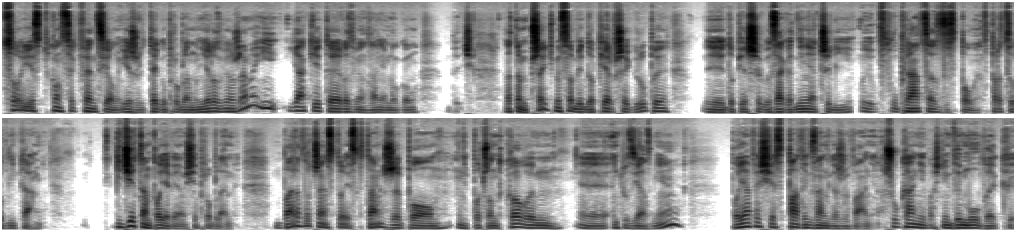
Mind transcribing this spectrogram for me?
co jest konsekwencją, jeżeli tego problemu nie rozwiążemy i jakie te rozwiązania mogą być. Zatem przejdźmy sobie do pierwszej grupy, do pierwszego zagadnienia, czyli współpraca z zespołem, z pracownikami. Gdzie tam pojawiają się problemy? Bardzo często jest tak, że po początkowym e, entuzjazmie pojawia się spadek zaangażowania, szukanie właśnie wymówek, e,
